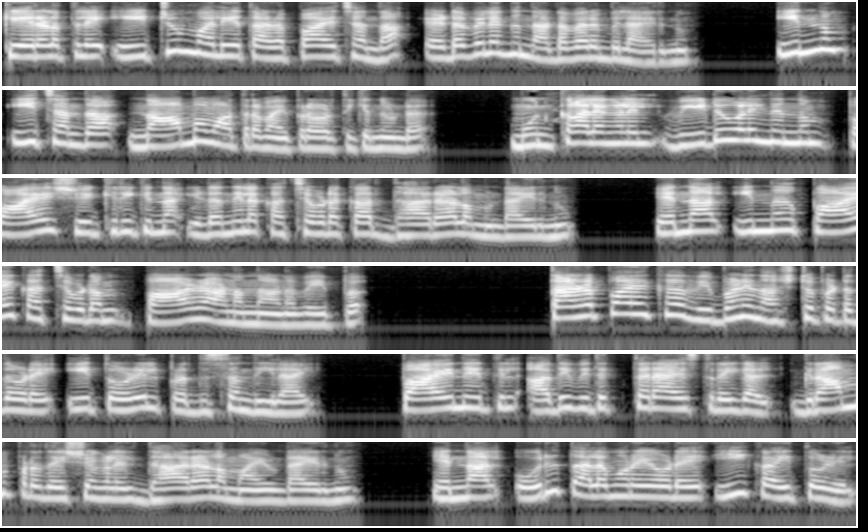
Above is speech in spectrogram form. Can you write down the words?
കേരളത്തിലെ ഏറ്റവും വലിയ തഴപ്പായ ചന്ത എടവിലങ്ങ് നടവരമ്പിലായിരുന്നു. ഇന്നും ഈ ചന്ത നാമമാത്രമായി പ്രവർത്തിക്കുന്നുണ്ട്. മുൻകാലങ്ങളിൽ വീടുകളിൽ നിന്നും പായ ശേഖരിക്കുന്ന ഇടനില കച്ചവടക്കാർ ധാരാളമുണ്ടായിരുന്നു എന്നാൽ ഇന്ന് പായ കച്ചവടം പാഴാണെന്നാണ് വെയ്പ്പ്. തഴപ്പായക്ക് വിപണി നഷ്ടപ്പെട്ടതോടെ ഈ തൊഴിൽ പ്രതിസന്ധിയിലായി. പായനേത്തിൽ അതിവിദഗ്ധരായ സ്ത്രീകൾ ഗ്രാമപ്രദേശങ്ങളിൽ ധാരാളമായുണ്ടായിരുന്നു എന്നാൽ ഒരു തലമുറയോടെ ഈ കൈത്തൊഴിൽ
